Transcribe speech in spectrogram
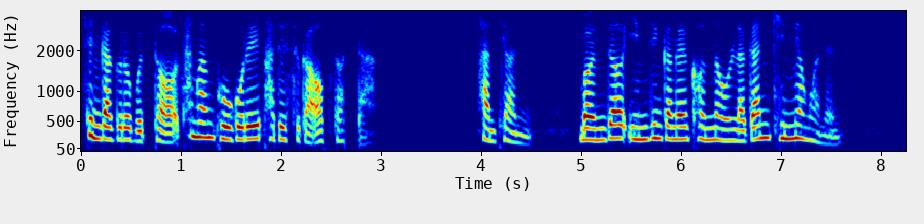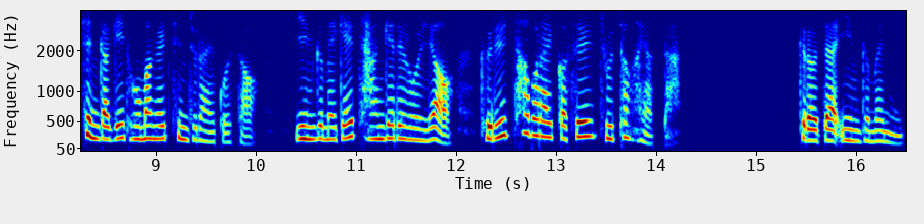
신각으로부터 상황 보고를 받을 수가 없었다. 한편 먼저 임진강을 건너 올라간 김명원은 신각이 도망을 친 줄 알고서 임금에게 장계를 올려 그를 처벌할 것을 주청하였다. 그러자 임금은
